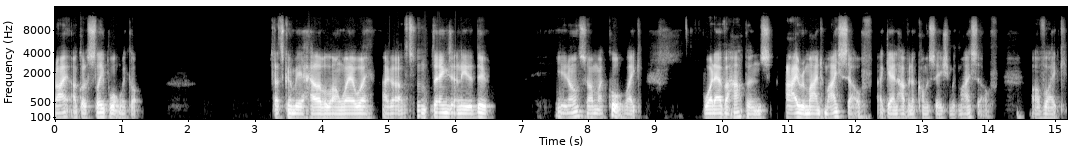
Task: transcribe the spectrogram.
right? I've got to sleep, won't wake up. That's going to be a hell of a long way away. I got some things I need to do, you know? So I'm like, cool. Like, whatever happens, I remind myself, again, having a conversation with myself of like,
